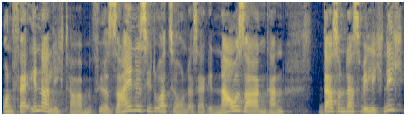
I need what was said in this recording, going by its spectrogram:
und verinnerlicht haben für seine Situation, dass er genau sagen kann, das und das will ich nicht,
